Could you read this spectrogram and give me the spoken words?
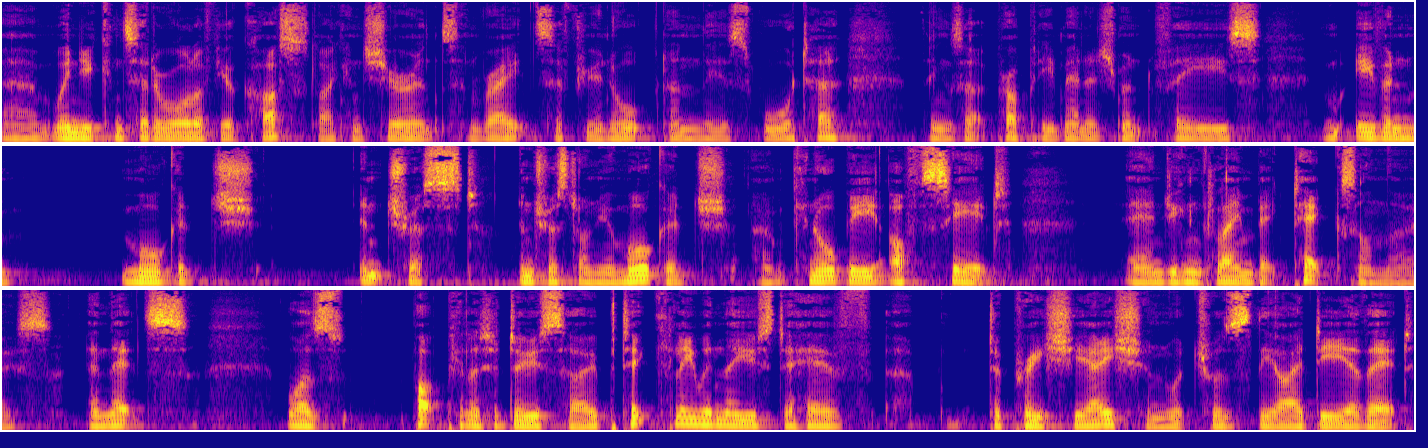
um, when you consider all of your costs like insurance and rates, if you're in Auckland, there's water, things like property management fees, even mortgage interest, interest on your mortgage um, can all be offset, and you can claim back tax on those. And that's was popular to do so, particularly when they used to have uh, depreciation, which was the idea that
